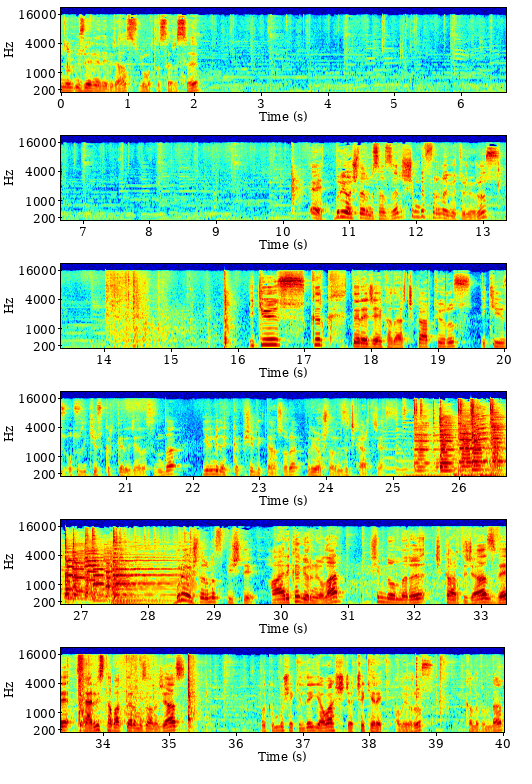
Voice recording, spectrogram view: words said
bunların üzerine de biraz yumurta sarısı. Evet, brioşlarımız hazır. Şimdi fırına götürüyoruz. 240 dereceye kadar çıkartıyoruz. 230-240 derece arasında 20 dakika pişirdikten sonra brioşlarımızı çıkartacağız. Brioşlarımız pişti. Harika görünüyorlar. Şimdi onları çıkartacağız ve servis tabaklarımızı alacağız. Bakın bu şekilde yavaşça çekerek alıyoruz kalıbından.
